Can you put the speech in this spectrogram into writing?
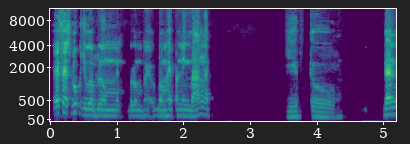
Kayak Facebook juga belum belum belum happening banget. Gitu. Dan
